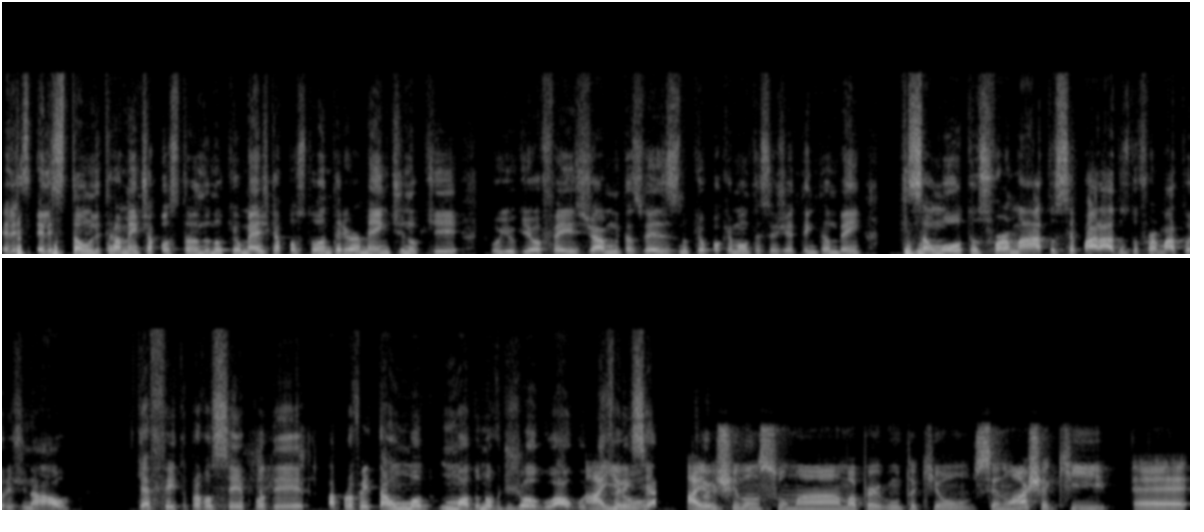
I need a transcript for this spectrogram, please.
Eles estão literalmente apostando no que o Magic apostou anteriormente, no que o Yu-Gi-Oh! fez já muitas vezes, no que o Pokémon TCG tem também, que são outros formatos separados do formato original, que é feito para você poder aproveitar um modo, um modo, novo de jogo, algo aí diferenciado. Eu, aí eu te lanço uma, uma pergunta aqui, Você não acha que é,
